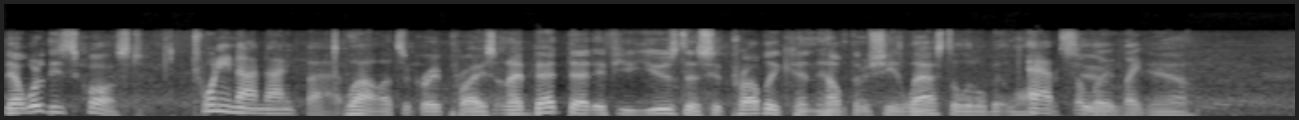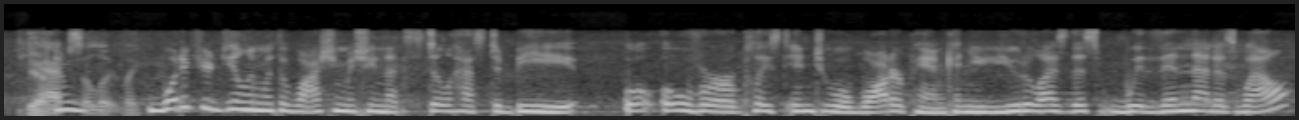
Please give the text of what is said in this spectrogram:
Now, what do these cost? Twenty nine ninety five. Wow, that's a great price. And I bet that if you use this, it probably can help the machine last a little bit longer. too. Absolutely. Yeah. Yeah. Absolutely. What if you're dealing with a washing machine that still has to be over or placed into a water pan? Can you utilize this within that as well?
